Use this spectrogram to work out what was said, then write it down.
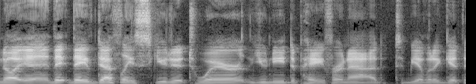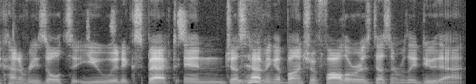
No, they they've definitely skewed it to where you need to pay for an ad to be able to get the kind of results that you would expect, and just mm-hmm. having a bunch of followers doesn't really do that.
